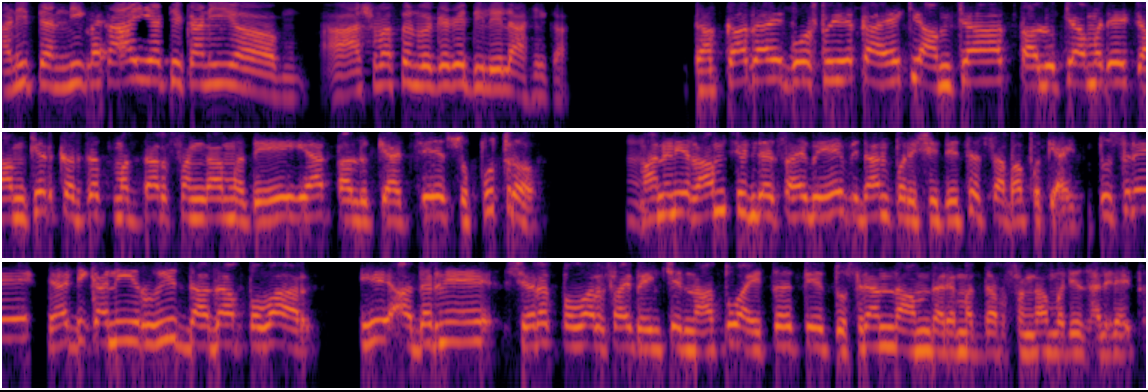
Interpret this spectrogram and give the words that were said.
आणि त्यांनी काय या ठिकाणी आश्वासन वगैरे दिलेलं आहे का धक्कादायक गोष्ट एक आहे की आमच्या तालुक्यामध्ये जामखेड कर्जत मतदारसंघामध्ये या तालुक्याचे सुपुत्र. माननीय राम शिंदे साहेब हे विधान परिषदेचे सभापती आहेत. दुसरे या ठिकाणी रोहित दादा पवार हे आदरणीय शरद पवार साहेब यांचे नातू आहेत. ते दुसऱ्यांदा आमदार मतदारसंघामध्ये झालेले आहेत.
